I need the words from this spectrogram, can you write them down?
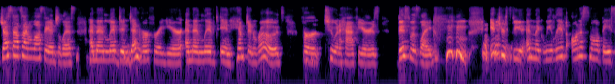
just outside of Los Angeles and then lived in Denver for a year and then lived in Hampton Roads for two and a half years, this was like interesting. And like we live on a small base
